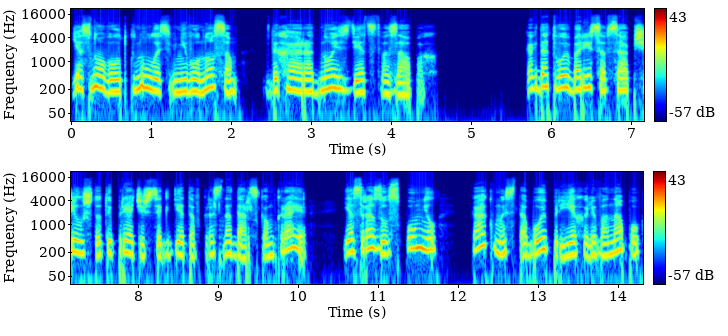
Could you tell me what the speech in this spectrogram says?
Я снова уткнулась в него носом, вдыхая родной с детства запах. Когда твой Борисов сообщил, что ты прячешься где-то в Краснодарском крае, я сразу вспомнил, как мы с тобой приехали в Анапу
